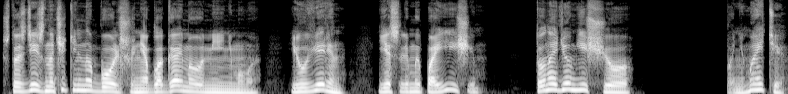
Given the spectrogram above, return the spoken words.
что здесь значительно больше необлагаемого минимума, и уверен, если мы поищем, то найдем еще. Понимаете?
